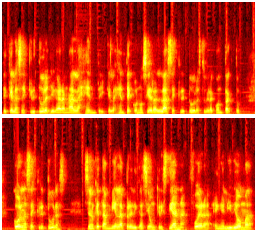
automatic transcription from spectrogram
de que las escrituras llegaran a la gente y que la gente conociera las escrituras, tuviera contacto con las escrituras, sino que también la predicación cristiana fuera en el idioma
